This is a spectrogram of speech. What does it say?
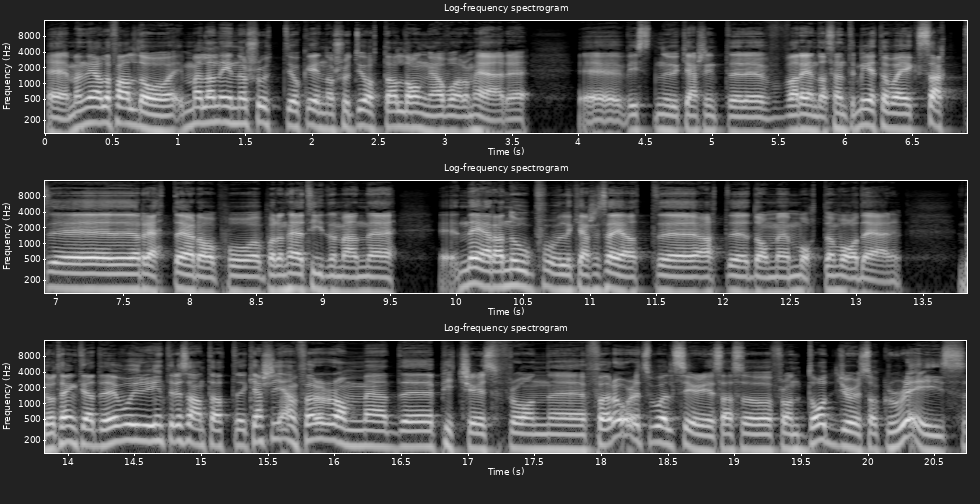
eh, men i alla fall då, mellan 1,70 och 1,78 långa var de här. Eh, visst, nu kanske inte varenda centimeter var exakt eh, rätt där då på, på den här tiden, men eh, nära nog får vi väl kanske säga att, eh, att de måtten var där. Då tänkte jag att det vore intressant att eh, kanske jämföra dem med eh, pitchers från eh, förra årets World Series, alltså från Dodgers och Rays.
